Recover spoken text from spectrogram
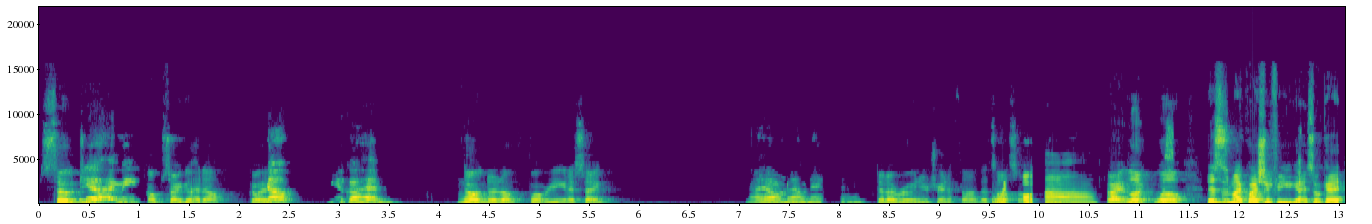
So do Yeah, you? I mean, Oh, sorry. Go ahead, Al. Go ahead. nope. You go ahead. No, no, no. What were you gonna say? I don't know now. Did I ruin your train of thought? That's oh, awesome. oh, Aw. All right, look, well, this is my question for you guys, okay?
